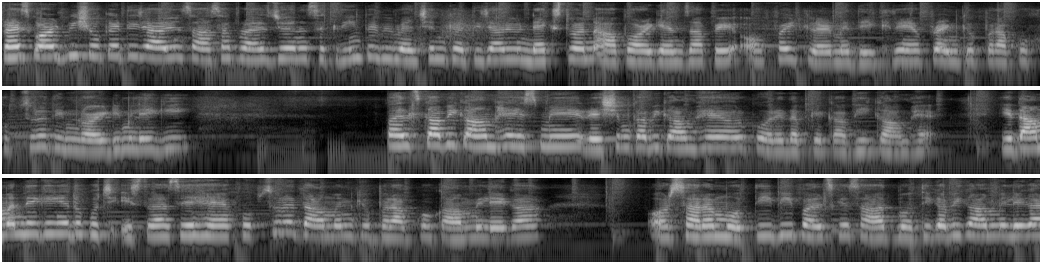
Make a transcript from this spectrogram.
प्राइस कार्ड भी शो करती जा रही हूँ। साथ साथ प्राइस जो है ना स्क्रीन पे भी मेंशन करती जा रही हूँ। नेक्स्ट वन आप ऑर्गेन्जा पे ऑफ़ वाइट कलर में देख रहे हैं। फ्रंट के ऊपर आपको खूबसूरत एम्ब्रॉयडरी मिलेगी। पल्स का भी काम है इसमें, रेशम का भी काम है और कोरे दबके का भी काम है। ये दामन देखेंगे तो कुछ इस तरह से है। खूबसूरत दामन के ऊपर आपको काम मिलेगा और सारा मोती भी पल्स के साथ मोती का भी काम मिलेगा।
